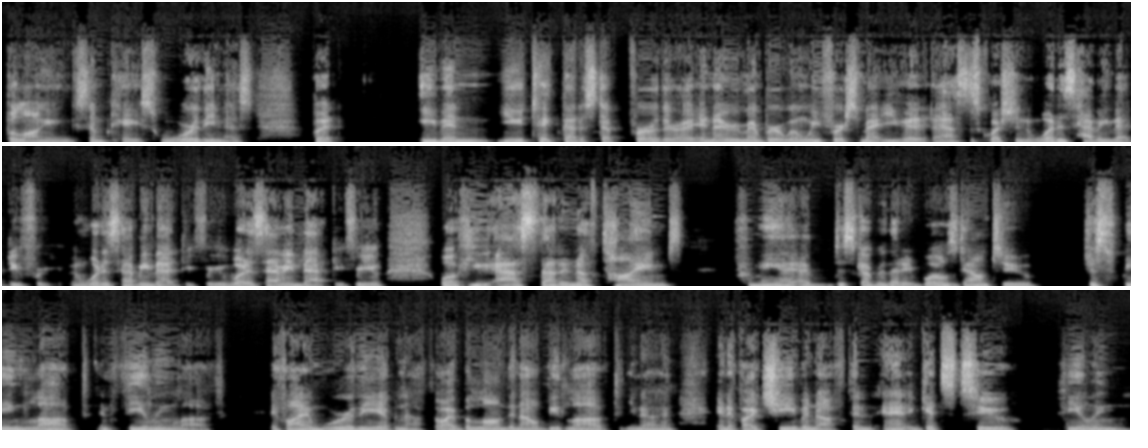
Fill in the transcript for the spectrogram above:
belonging, some case worthiness. But even you take that a step further. And I remember when we first met, you had asked this question, what does having that do for you? And what does having that do for you? What does having that do for you? Well, if you ask that enough times, for me, I, I've discovered that it boils down to just being loved and feeling loved if I am worthy enough, if I belong, then I'll be loved, you know, and, and if I achieve enough, then and it gets to feeling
